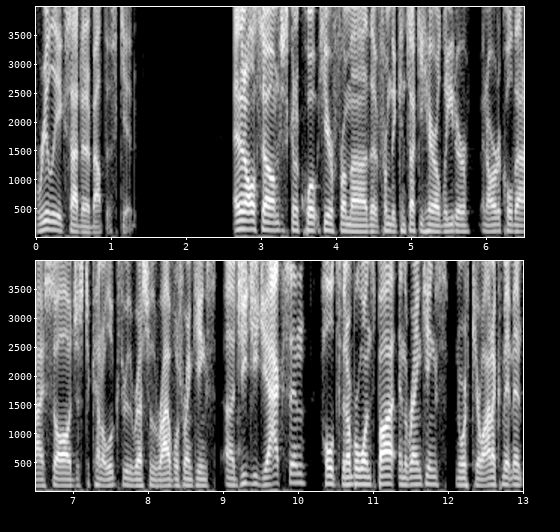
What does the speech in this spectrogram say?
really excited about this kid. And then also, I'm just going to quote here from uh, the from the Kentucky Herald Leader, an article that I saw just to kind of look through the rest of the rivals rankings. Uh, GG Jackson holds the number one spot in the rankings. North Carolina commitment.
